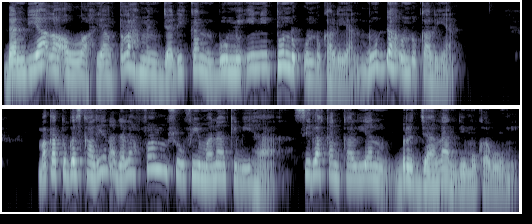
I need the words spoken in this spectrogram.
Dan dialah Allah yang telah menjadikan bumi ini tunduk untuk kalian, mudah untuk kalian. Maka tugas kalian adalah famshu fi manakibiha. Silakan kalian berjalan di muka bumi.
